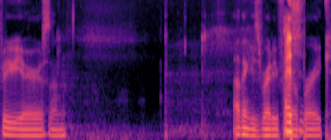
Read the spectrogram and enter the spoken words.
few years, and I think he's ready for I a th- break.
